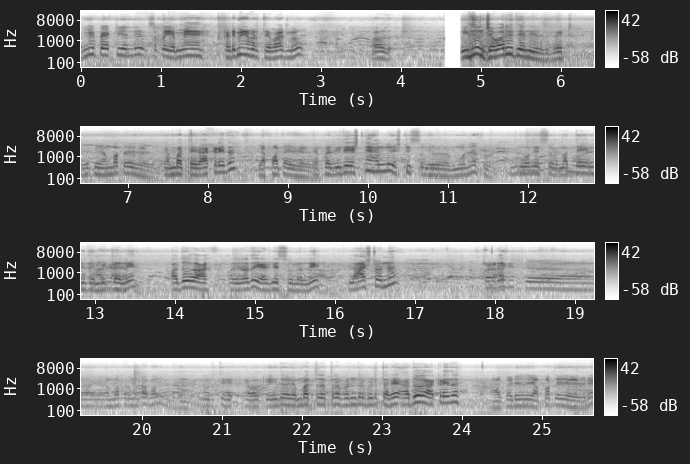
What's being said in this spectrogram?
ಎಮ್ಮೆ ಪ್ಯಾಟಿಯಲ್ಲಿ ಸ್ವಲ್ಪ ಎಮ್ಮೆ ಕಡಿಮೆ ಬರುತ್ತೆ ಯಾವಾಗಲೂ. ಹೌದು. ಇದು ಜವಾರಿದು ಏನು ಹೇಳಿದ್ರಿ? ರೈಟ್ ಇದು ಎಂಬತ್ತೈದು ಹೇಳಿ ಎಂಬತ್ತೈದು. ಆ ಕಡೆದು? ಎಪ್ಪತ್ತೈದು ಹೇಳಿ ಎಪ್ಪತ್ತು ಇದು ಎಷ್ಟನೇ ಹಲ್ಲು ಎಷ್ಟನೇ ಸೂಲು? ಇದು ಮೂರನೇ ಸೂಲು. ಮೂರನೇ ಸೂಲ್. ಮತ್ತೆ ಏನಿದೆ ಮಿಡ್ಲಲ್ಲಿ? ಅದು ಇರೋದು ಎರಡನೇ ಸೂಲಲ್ಲಿ. ಲಾಸ್ಟ್ ಒನ್ನು ಎಂಬತ್ತರ ಮಟ್ಟ ಬಂದು ಬಿಡ್ತೀನಿ ನೋಡ್ತೀರಿ. ಓಕೆ ಇದು ಎಂಬತ್ತರ ಹತ್ರ ಬಂದರೆ ಬಿಡ್ತಾರೆ. ಅದು ಆ ಕಡೆದು? ಆ ಕಡೆ ಎಪ್ಪತ್ತೈದು ಹೇಳಿದ್ರಿ?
